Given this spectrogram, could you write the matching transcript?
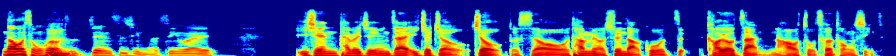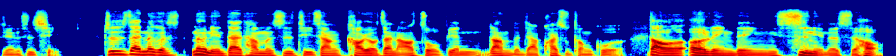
那为什么会有这件事情呢？是因为以前台北捷运在一九九九的时候，他们有宣导过这靠右站，然后左侧通行这件事情。就是在那个那个年代，他们是提倡靠右站，然后左边让人家快速通过。到了二零零四年的时候，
